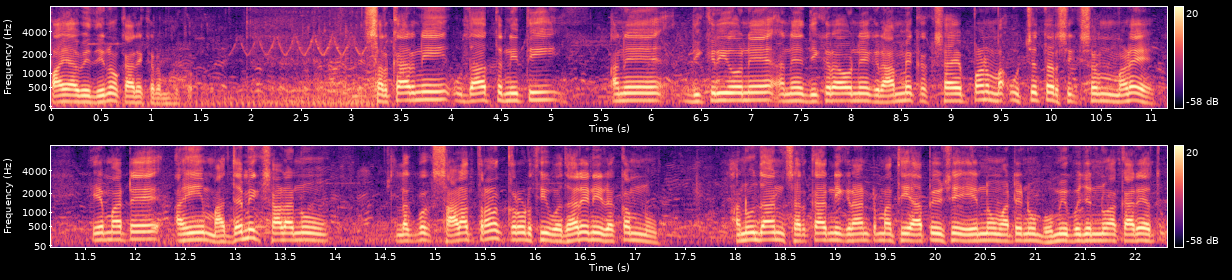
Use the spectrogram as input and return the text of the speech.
પાયાવિધિનો કાર્યક્રમ હતો. સરકારની ઉદાત્ત નીતિ અને દીકરીઓને અને દીકરાઓને ગ્રામ્ય કક્ષાએ પણ ઉચ્ચતર શિક્ષણ મળે એ માટે અહીં માધ્યમિક શાળાનું લગભગ સાડા ત્રણ કરોડથી વધારેની રકમનું અનુદાન સરકારની ગ્રાન્ટમાંથી આપ્યું છે. એનું માટેનું ભૂમિપૂજનનું આ કાર્ય હતું.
